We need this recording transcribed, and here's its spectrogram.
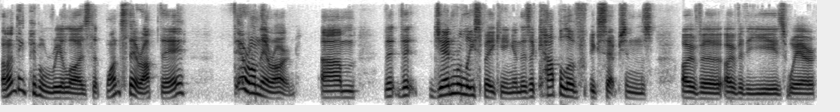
I don't think people realize that once they're up there, they're on their own. Um, generally speaking, and there's a couple of exceptions over over the years where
